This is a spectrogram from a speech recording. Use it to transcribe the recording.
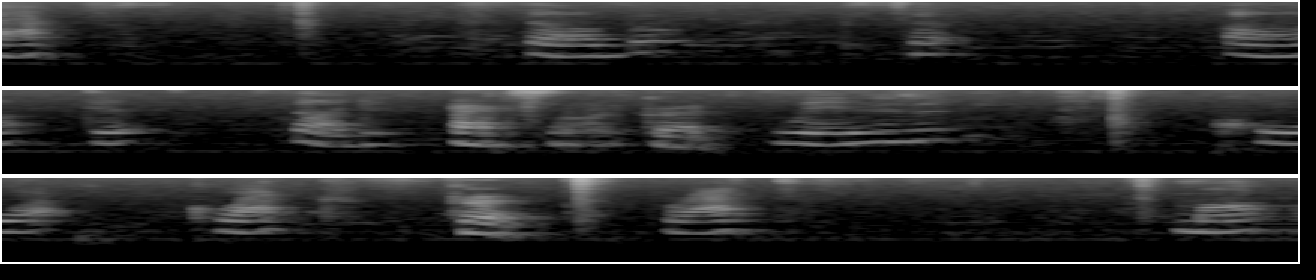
tack, thub, th- uh, th- thud, Excellent, good, whiz, quack, quack, Good. rat, mop,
